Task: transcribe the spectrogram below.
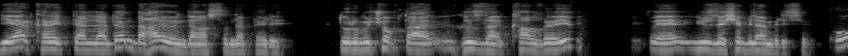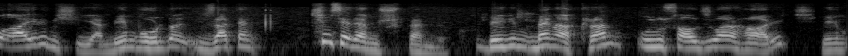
diğer karakterlerden daha önde aslında Peri. Durumu çok daha hızla kavrayıp ve yüzleşebilen birisi. O ayrı bir şey yani. Benim orada zaten kimseden bir şüphem yok. Benim ben akran ulusalcılar hariç, benim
